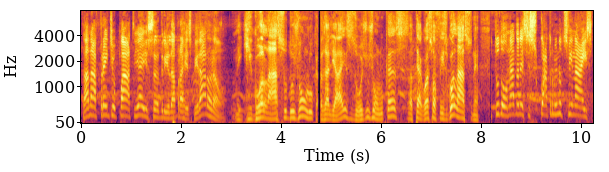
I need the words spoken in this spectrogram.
Tá na frente o Pato. E aí, Sandrinho, dá para respirar ou não? E que golaço do João Lucas. Aliás, hoje o João Lucas até agora só fez golaço, né? Tudo ou nada nesses quatro minutos finais.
